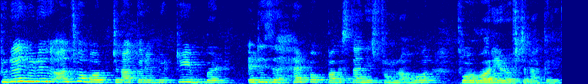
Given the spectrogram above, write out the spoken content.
Today's video is also about Chanakali victory, but it is the help of Pakistanis from Lahore for warrior of Chanakali.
